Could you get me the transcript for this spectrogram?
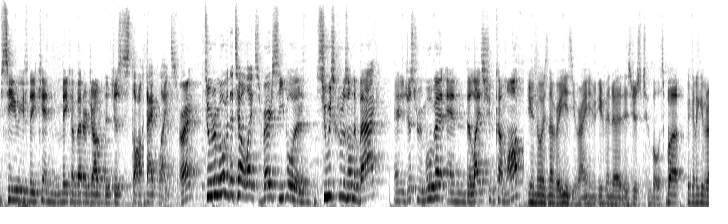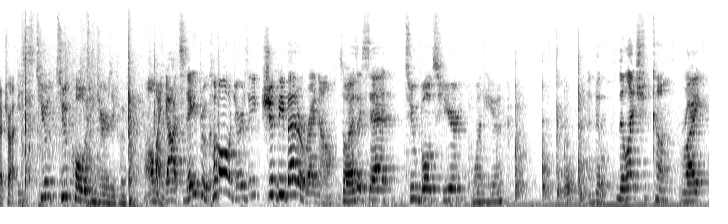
see if they can make a better job than just stock backlights, all right? To remove the tail lights, very simple. There's two screws on the back and you just remove it and the lights should come off. You know it's never easy, right? Even uh, it's just two bolts, but we're gonna give it a try. It's too, too cold in Jersey for, oh my God, it's April, come on Jersey. Should be better right now. So as I said, two bolts here, one here, and the, the light should come right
